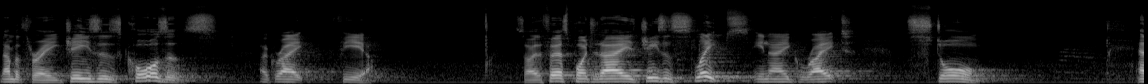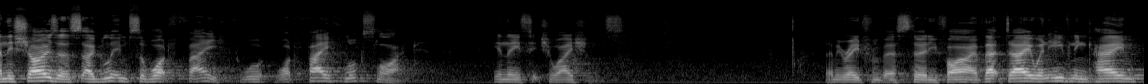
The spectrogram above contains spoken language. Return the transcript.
Number three, Jesus causes a great fear. So, the first point today is Jesus sleeps in a great storm. And this shows us a glimpse of what faith, what faith looks like in these situations. Let me read from verse 35. That day when evening came,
